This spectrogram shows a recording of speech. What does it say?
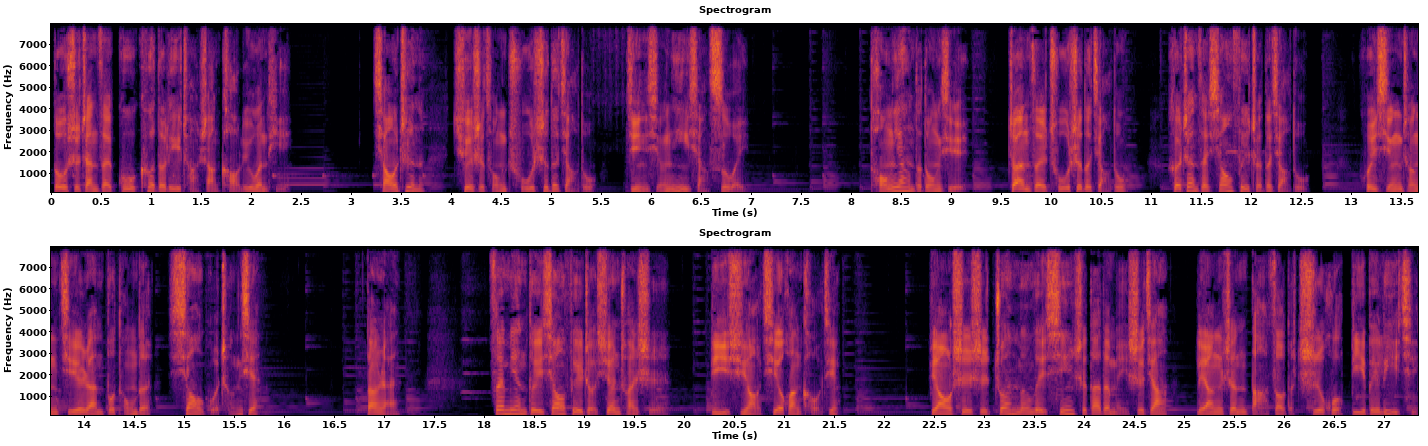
都是站在顾客的立场上考虑问题，乔治呢，却是从厨师的角度进行逆向思维。同样的东西，站在厨师的角度和站在消费者的角度，会形成截然不同的效果呈现。当然，在面对消费者宣传时，必须要切换口径，表示是专门为新时代的美食家量身打造的吃货必备利器。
